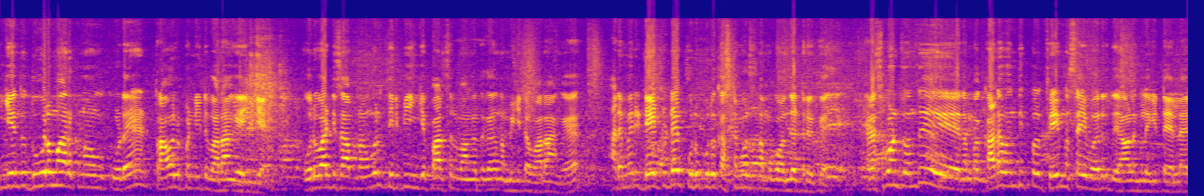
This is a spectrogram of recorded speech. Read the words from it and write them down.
இங்கேருந்து தூரமாக இருக்கணவங்க கூட ட்ராவல் பண்ணிட்டு வராங்க இங்கே. ஒரு வாட்டி சாப்பிட்றவங்களும் திருப்பி இங்கே பார்சல் வாங்குறதுக்காக நம்மக்கிட்ட வராங்க. அதே மாதிரி டே டு டே புது புது கஸ்டமர்ஸ் நமக்கு வந்துட்டுருக்கு ரெஸ்பான்ஸ் வந்து நம்ம கடை வந்து இப்போ ஃபேமஸ் ஆகி வருது. ஆளுங்கக்கிட்ட எல்லா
